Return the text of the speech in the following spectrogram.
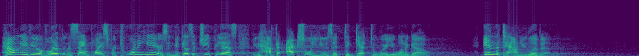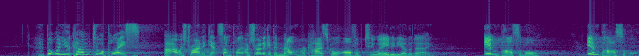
How many of you have lived in the same place for 20 years and because of GPS, you have to actually use it to get to where you want to go in the town you live in? But when you come to a place, uh, I was trying to get someplace. I was trying to get to Mountain Brook High School off of 280 the other day. Impossible. Impossible.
